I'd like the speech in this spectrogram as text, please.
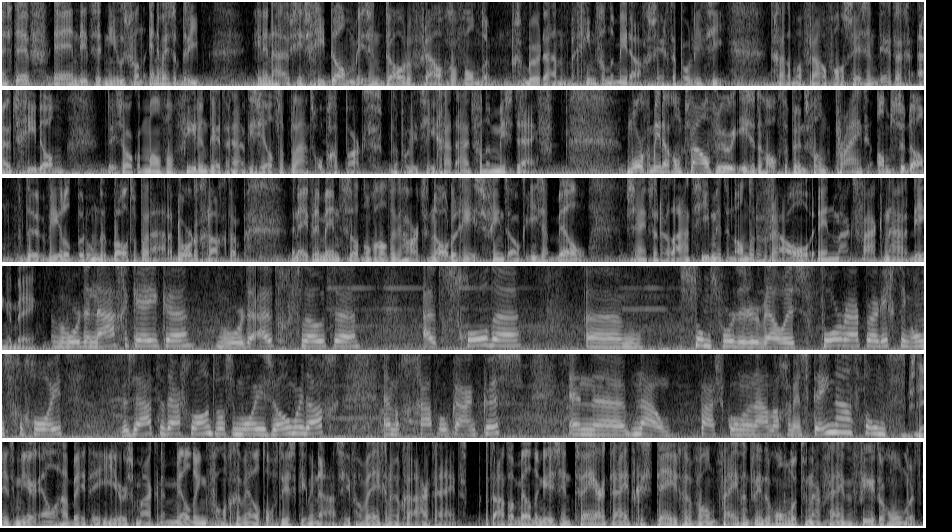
ben Stef en dit is het nieuws van NWS op 3. In een huis in Schiedam is een dode vrouw gevonden. Gebeurde aan het begin van de middag, zegt de politie. Het gaat om een vrouw van 36 uit Schiedam. Er is ook een man van 34 uit diezelfde plaats opgepakt. De politie gaat uit van een misdrijf. Morgenmiddag om 12 uur is het hoogtepunt van Pride Amsterdam. De wereldberoemde botenparade door de grachten. Een evenement dat nog altijd hard nodig is, vindt ook Isabel. Zij heeft een relatie met een andere vrouw en maakt vaak nare dingen mee. We worden nagekeken, we worden uitgefloten, uitgescholden. Ehm, soms worden er wel eens voorwerpen richting ons gegooid. We zaten daar gewoon, het was een mooie zomerdag. En we gaven elkaar een kus. En eh, nou, paar seconden daarna lag er een steen naast ons. Steeds meer LHBTI'ers maken een melding van geweld of discriminatie vanwege hun geaardheid. Het aantal meldingen is in twee jaar tijd gestegen van 2500 naar 4500.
